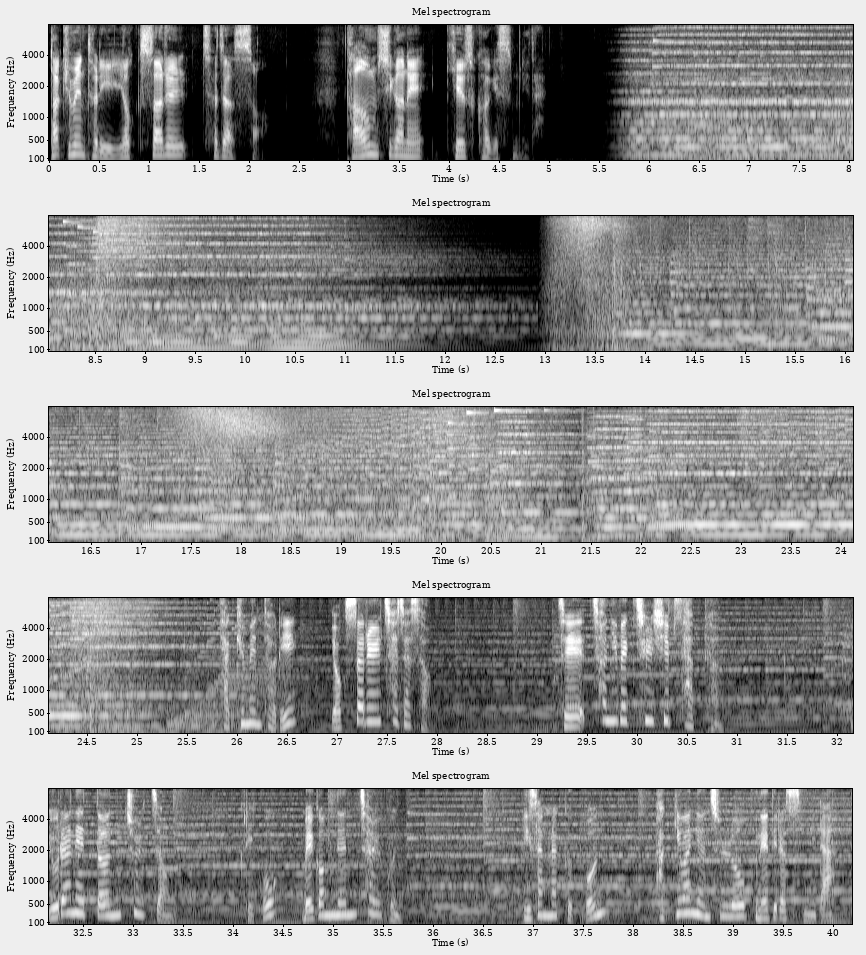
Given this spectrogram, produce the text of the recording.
다큐멘터리 역사를 찾아서 다음 시간에 계속하겠습니다. 다큐멘터리 역사를 찾아서 제 1274편 요란했던 출정 그리고 맥없는 철군 이상락 극본 박기환 연출로 보내드렸습니다.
